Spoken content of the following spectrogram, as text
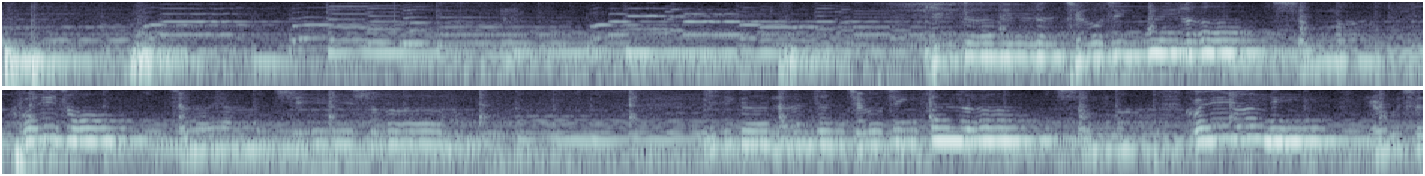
一个女人究竟为了什么？会做这样？牺牲？一个男人究竟犯了什么会让你如此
